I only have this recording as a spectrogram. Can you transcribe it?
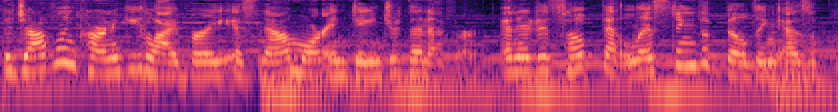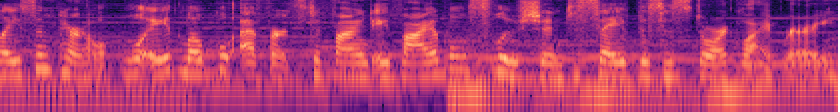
The Joplin Carnegie Library is now more endangered than ever, and it is hoped that listing the building as a place in peril will aid local efforts to find a viable solution to save this historic library.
